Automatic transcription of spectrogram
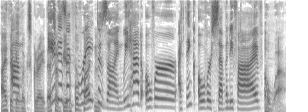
I think it um, looks great. That's it a is beautiful a great button. design. We had over, I think, over seventy-five. Oh wow.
